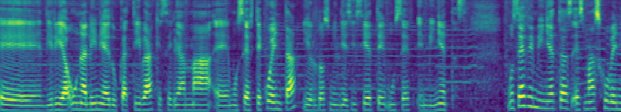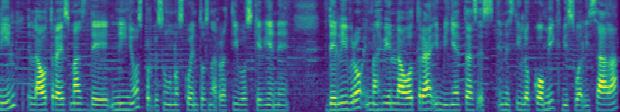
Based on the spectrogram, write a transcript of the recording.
eh, diría, una línea educativa que se llama eh, Musef Te Cuenta y el 2017 Musef en Viñetas. Musef en Viñetas es más juvenil, la otra es más de niños porque son unos cuentos narrativos que viene del libro y más bien la otra en Viñetas es en estilo cómic, visualizada,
